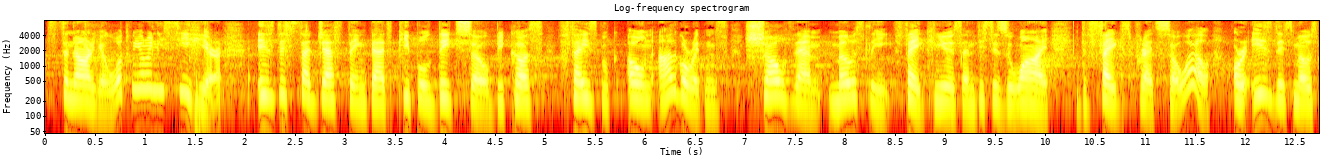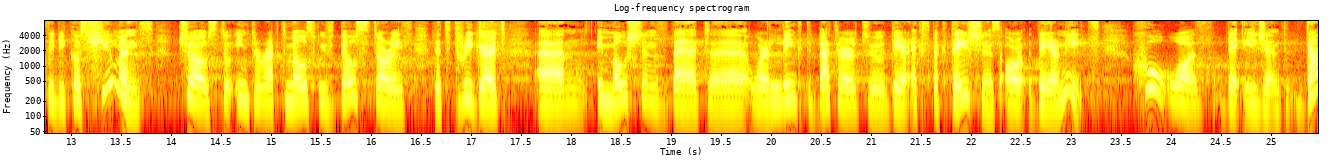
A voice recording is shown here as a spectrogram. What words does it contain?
scenario, what we really see here is this suggesting that people did so because Facebook own algorithms show them mostly fake news and this is why the fake spreads so well? Or is this mostly because humans chose to interact most with those stories that triggered um, emotions that uh, were linked better to their expectations or their needs? who was the agent? That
